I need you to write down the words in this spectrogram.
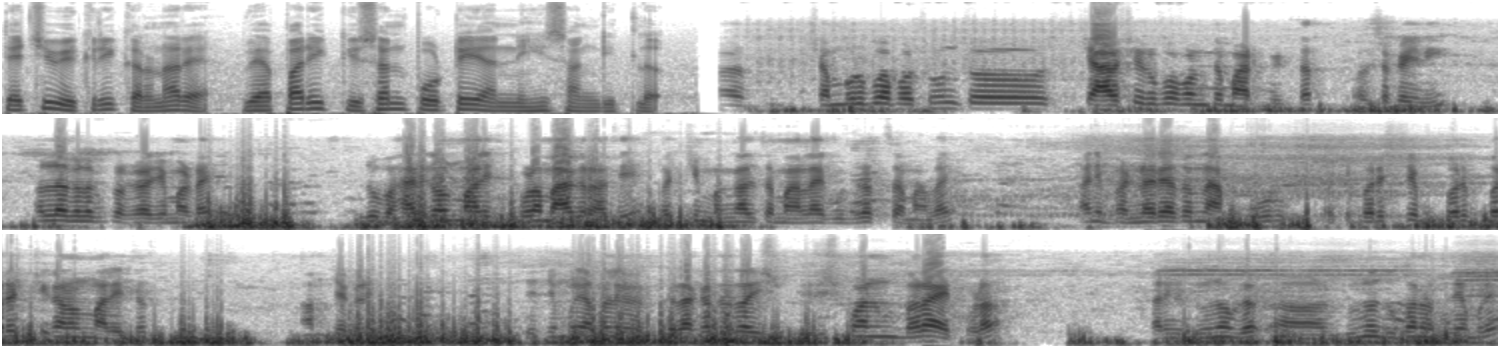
त्याची विक्री करणाऱ्या व्यापारी किसन पोटे यांनीही सांगितलं. शंभर रुपयापासून तर चारशे रुपयापर्यंत माठ मिळतात. असं काही नाही. अलग अलग प्रकारचे माठ आहे. जो बाहेरगावून माल थोडा महाग राहते. पश्चिम बंगालचा माल आहे गुजरातचा माल आहे. आणि भंडाऱ्याचा नागपूर असे बरेचसे बरे बरेच ठिकाणाहून माल येतात आमच्याकडे. त्याच्यामुळे आपल्या ग्राहकाचा रिस्पॉन्स बरा आहे थोडा. कारण की जुनं जुनं दुकान असल्यामुळे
